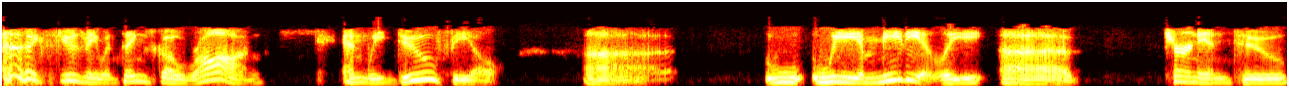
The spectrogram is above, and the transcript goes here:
excuse me, when things go wrong, and we do feel, uh, we immediately uh, turn into,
